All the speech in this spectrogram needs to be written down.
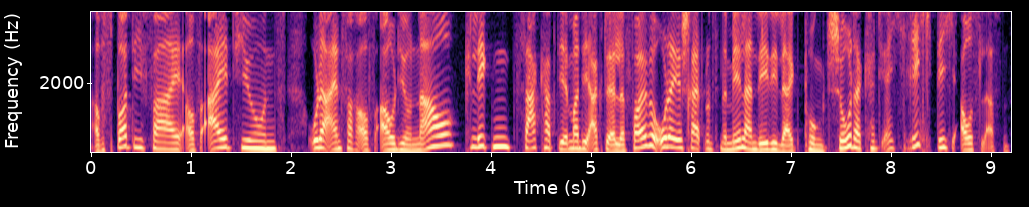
auf Spotify, auf iTunes oder einfach auf Audio Now klicken. Zack, habt ihr immer die aktuelle Folge. Oder ihr schreibt uns eine Mail an ladylike.show. Da könnt ihr euch richtig auslassen.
